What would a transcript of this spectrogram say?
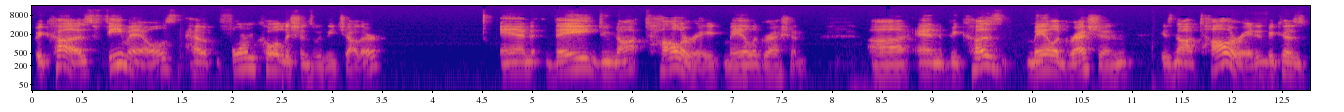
because females have formed coalitions with each other and they do not tolerate male aggression. Uh, and because male aggression is not tolerated, because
